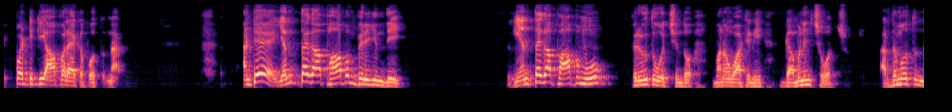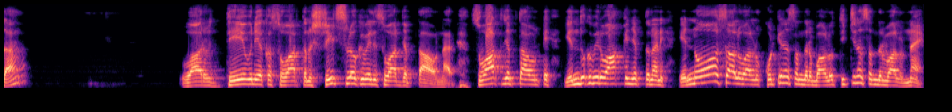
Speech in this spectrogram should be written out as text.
ఇప్పటికీ ఆపలేకపోతున్నారు అంటే ఎంతగా పాపం పెరిగింది? ఎంతగా పాపము పెరుగుతూ వచ్చిందో మనం వాటిని గమనించవచ్చు. అర్థమవుతుందా? వారు దేవుని యొక్క సువార్తను స్ట్రీట్స్లోకి వెళ్ళి సువార్త చెప్తా ఉన్నారు. సువార్త చెప్తా ఉంటే ఎందుకు మీరు వాక్యం చెప్తున్నారని ఎన్నోసార్లు వాళ్ళను కొట్టిన సందర్భాలు తిట్టిన సందర్భాలు ఉన్నాయి.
